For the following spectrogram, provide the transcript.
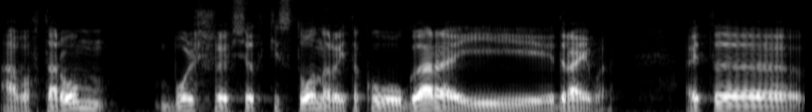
а во втором больше все-таки стонера и такого угара и драйва. Это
